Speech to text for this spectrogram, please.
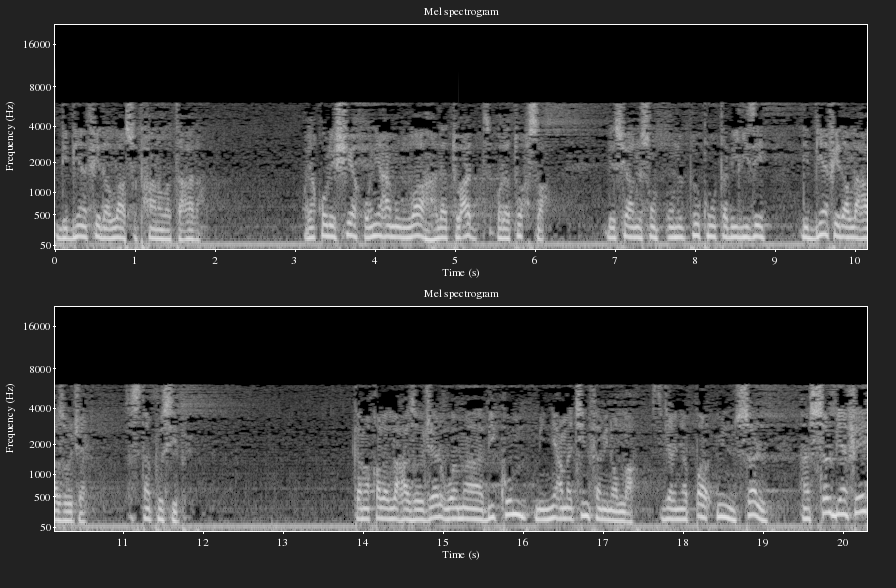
des bienfaits d'Allah subhanahu wa ta'ala Bien sûr, on ne peut comptabiliser les bienfaits d'Allah Azzawajal. Ça c'est impossible. Comme قال الله عز وجل وما بكم من نعمة فمن الله c'est-à-dire il n'y a pas une seule un seul bienfait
